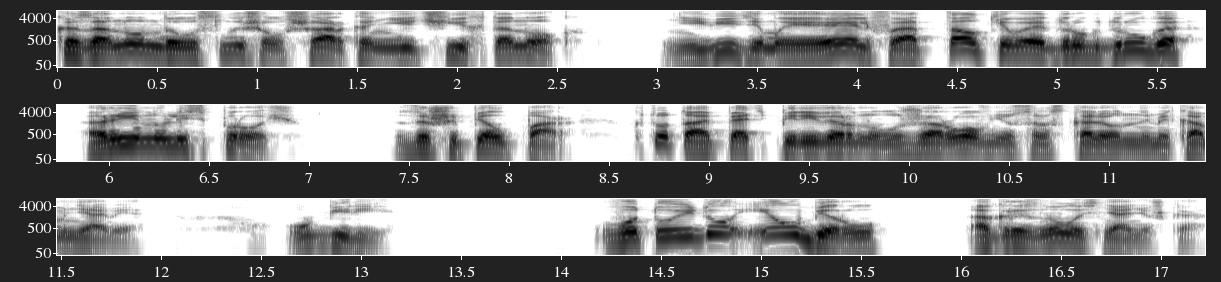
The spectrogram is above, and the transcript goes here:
Казанунда услышал шарканье чьих-то ног. Невидимые эльфы, отталкивая друг друга, ринулись прочь. Зашипел пар. Кто-то опять перевернул жаровню с раскаленными камнями. «Убери». «Вот уйду и уберу», — огрызнулась нянюшка.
